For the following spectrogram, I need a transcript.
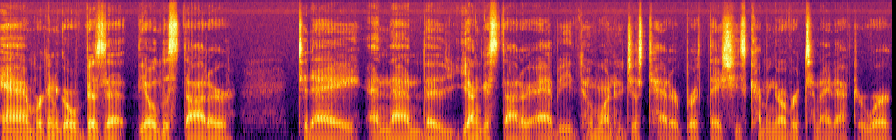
And we're going to go visit the oldest daughter today. And then the youngest daughter, Abby, the one who just had her birthday, she's coming over tonight after work.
